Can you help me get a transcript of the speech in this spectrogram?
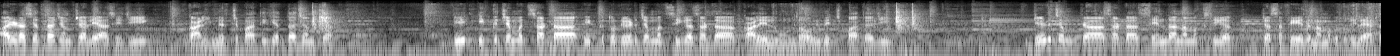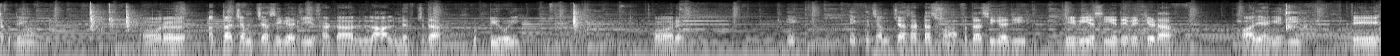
ਆ ਜਿਹੜਾ ਅਸੀਂ ਅੱਧਾ ਚਮਚਾ ਲਿਆ ਸੀ ਜੀ, ਕਾਲੀ ਮਿਰਚ ਪਾਤੀ ਜੀ, ਅੱਧਾ ਚਮਚਾ। ਇਹ ਇੱਕ ਚਮਚ ਸਾਡਾ, ਇੱਕ ਤੋਂ ਡੇਢ ਚਮਚ ਸੀਗਾ ਸਾਡਾ ਕਾਲੇ ਲੂਣ ਦਾ, ਉਹ ਵੀ ਵਿੱਚ ਪਾਤਾ ਜੀ। ਡੇਢ ਚਮਚਾ ਸਾਡਾ ਸੇਂਧਾ ਨਮਕ ਸੀਗਾ ਜਾਂ ਸਫੇਦ ਨਮਕ ਤੁਸੀਂ ਲੈ ਸਕਦੇ ਹੋ। ਔਰ ਅੱਧਾ ਚਮਚਾ ਸੀਗਾ ਜੀ ਸਾਡਾ ਲਾਲ ਮਿਰਚ ਦਾ, ਕੁੱਟੀ ਹੋਈ। ਔਰ ਇੱਕ ਇੱਕ ਚਮਚਾ ਸਾਡਾ ਸੌਂਫ ਦਾ ਸੀਗਾ ਜੀ। ਇਹ ਵੀ ਅਸੀਂ ਇਹਦੇ ਵਿੱਚ ਜਿਹੜਾ ਪਾ ਦਿਆਂਗੇ ਜੀ। ਤੇ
